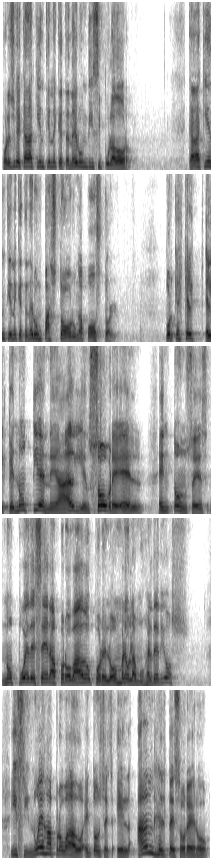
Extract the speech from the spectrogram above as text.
Por eso que cada quien tiene que tener un discipulador. Cada quien tiene que tener un pastor, un apóstol. Porque es que el, el, que no tiene a alguien sobre él, entonces no puede ser aprobado por el hombre o la mujer de Dios. Y si no es aprobado, entonces el ángel tesorero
